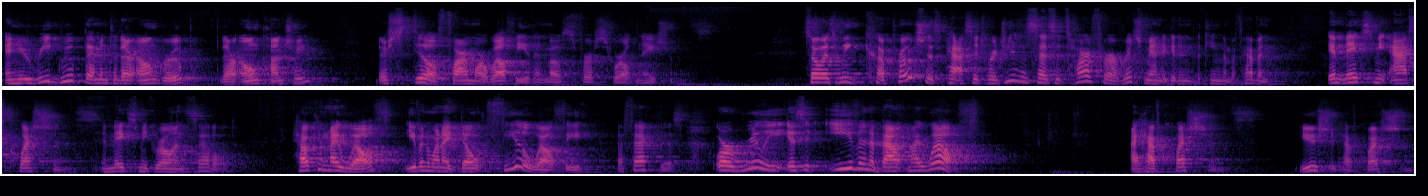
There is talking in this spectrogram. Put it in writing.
and you regroup them into their own group, their own country, they're still far more wealthy than most first world nations. So, as we approach this passage where Jesus says it's hard for a rich man to get into the kingdom of heaven, it makes me ask questions. It makes me grow unsettled. How can my wealth, even when I don't feel wealthy, affect this? Or really, is it even about my wealth? I have questions. You should have questions.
